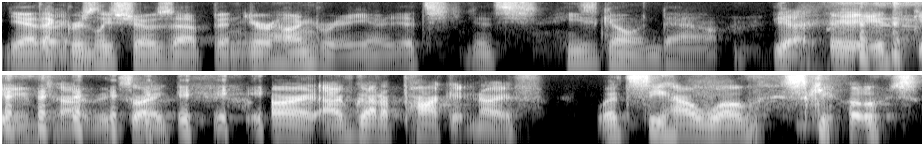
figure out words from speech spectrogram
yeah, that grizzly shows up and you're hungry. It's it's he's going down. yeah it's game time it's like all right i've got a pocket knife let's see how well this goes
